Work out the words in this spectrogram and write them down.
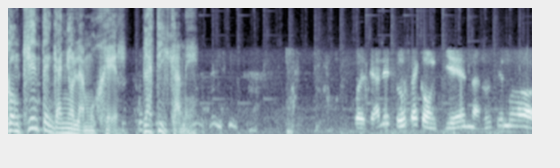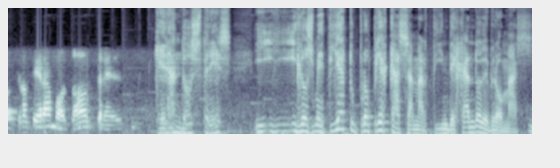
¿Con quién te engañó la mujer? Platícame. Pues ya ni supe con quién. Al último creo que éramos dos, tres. Que eran dos, tres. Y, y- y los metí a tu propia casa, Martín, dejando de bromas.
